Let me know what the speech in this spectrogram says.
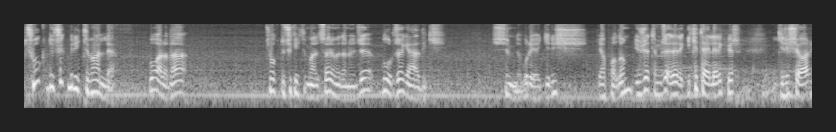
Çok düşük bir ihtimalle bu arada çok düşük ihtimal söylemeden önce Burca geldik. Şimdi buraya giriş yapalım. Ücretimizi ödedik. 2 TL'lik bir girişi var.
